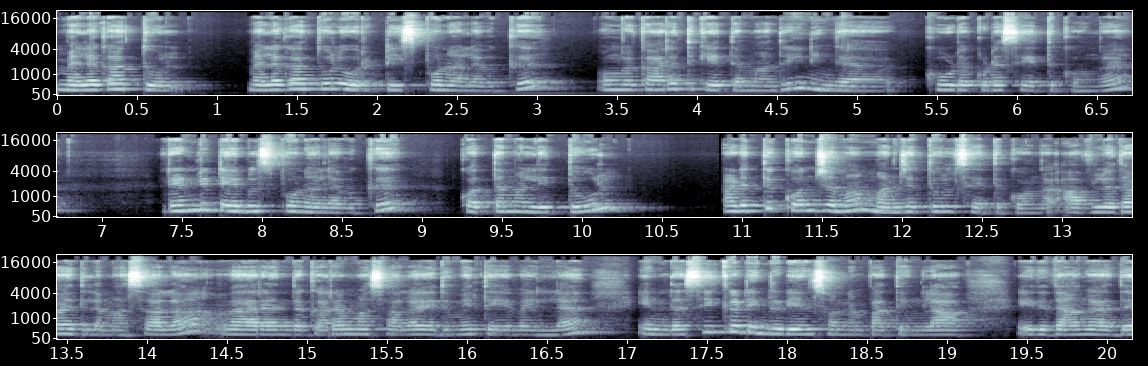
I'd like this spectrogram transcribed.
மிளகாத்தூள் மிளகாத்தூள் ஒரு டீஸ்பூன் அளவுக்கு. உங்கள் காரத்துக்கு ஏற்ற மாதிரி நீங்கள் கூட கூட சேர்த்துக்கோங்க. ரெண்டு டேபிள் ஸ்பூன் அளவுக்கு கொத்தமல்லி தூள் அடுத்து கொஞ்சமாக மஞ்சத்தூள் சேர்த்துக்கோங்க. அவ்வளோதான் இதில் மசாலா. வேறு இந்த கரம் மசாலா எதுவுமே தேவையில்லை. இந்த சீக்ரெட் இன்க்ரீடியன்ஸ் சொன்னேன் பார்த்தீங்களா இது தாங்க அது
